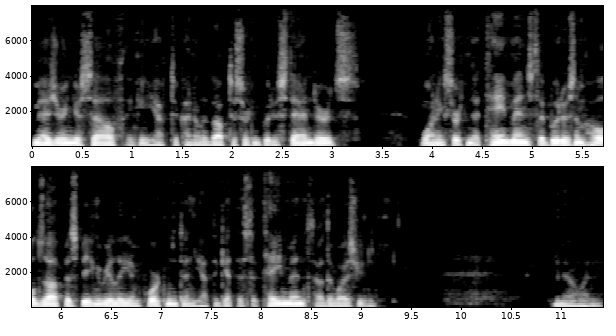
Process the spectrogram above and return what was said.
Measuring yourself, thinking you have to kind of live up to certain Buddhist standards, wanting certain attainments that Buddhism holds up as being really important, and you have to get this attainment, otherwise you, you know, and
